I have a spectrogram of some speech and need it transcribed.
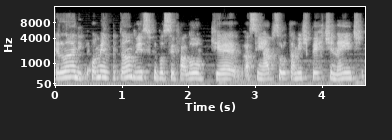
Elane, comentando isso que você falou, que é assim absolutamente pertinente,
